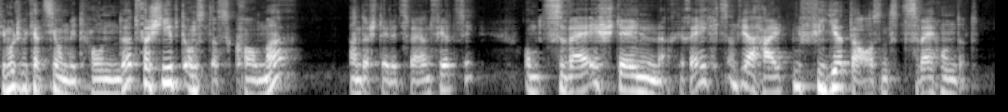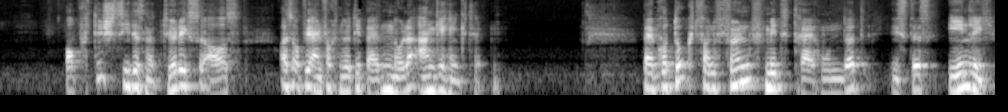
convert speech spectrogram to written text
Die Multiplikation mit 100 verschiebt uns das Komma an der Stelle 42 um zwei Stellen nach rechts und wir erhalten 4200. Optisch sieht es natürlich so aus, als ob wir einfach nur die beiden Nuller angehängt hätten. Beim Produkt von 5 mit 300 ist es ähnlich.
